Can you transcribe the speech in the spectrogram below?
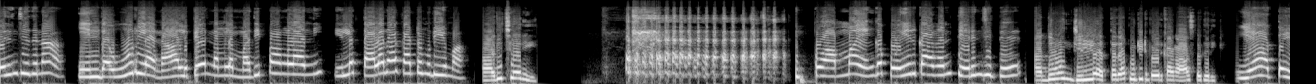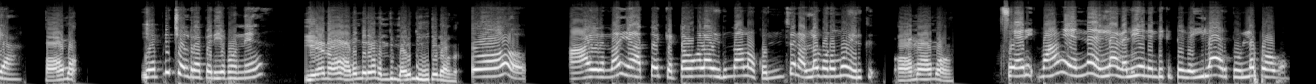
ஊர்ல நாலு பேர் நம்மள மதிப்பாங்களா நீ இல்ல தலைதான் காட்ட முடியுமா? அது சரி. இப்போ அம்மா எங்க போயிருக்காங்கன்னு தெரிஞ்சுட்டு அதுவும் ஜில்லு அத்தை தான் கூட்டிட்டு போயிருக்காங்க ஆஸ்பத்திரிக்கு. ஏன் அத்தையா? ஆமா. எப்படி சொல்ற பெரிய பொண்ணு? ஏன்னா அவங்க தான் வந்து மருந்து ஊத்துனாங்க. ஓ ஆயிரம் தான் என் அத்தை கெட்டவங்களா இருந்தாலும் கொஞ்சம் நல்ல குணமும் இருக்கு. ஆமா ஆமா. சரி வாங்க என்ன எல்லாம் வெளியே நின்றுக்கிட்டு வெயிலா இருக்கு உள்ள போவோம்.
